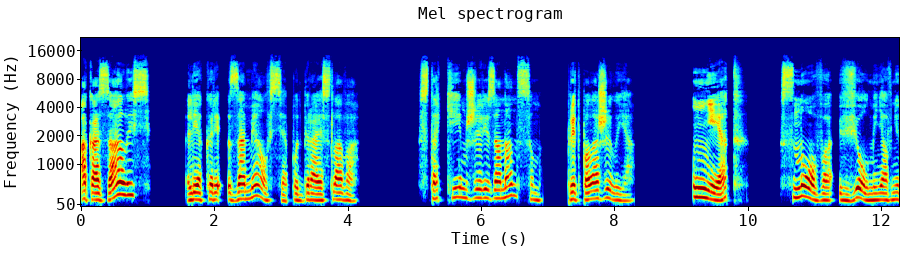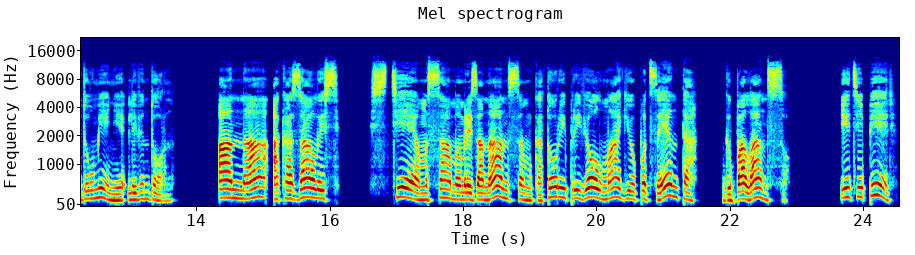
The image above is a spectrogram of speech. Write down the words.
оказалась... Лекарь замялся, подбирая слова. «С таким же резонансом?» — предположила я. «Нет», — снова ввел меня в недоумение Левендорн. «Она оказалась с тем самым резонансом, который привел магию пациента к балансу. И теперь,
